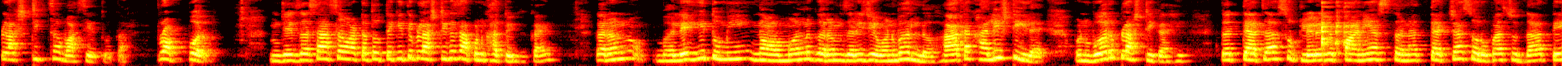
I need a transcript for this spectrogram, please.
प्लास्टिकचा वास येत होता. प्रॉपर म्हणजे जसं असं वाटत होतं की ते प्लास्टिकच आपण खातोय की काय? कारण भलेही तुम्ही नॉर्मल गरम जरी जेवण भरलं हा आता खाली स्टील आहे पण वर प्लास्टिक आहे. तर त्याचा सुटलेलं जे पाणी असतं ना त्याच्या स्वरूपात सुद्धा ते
